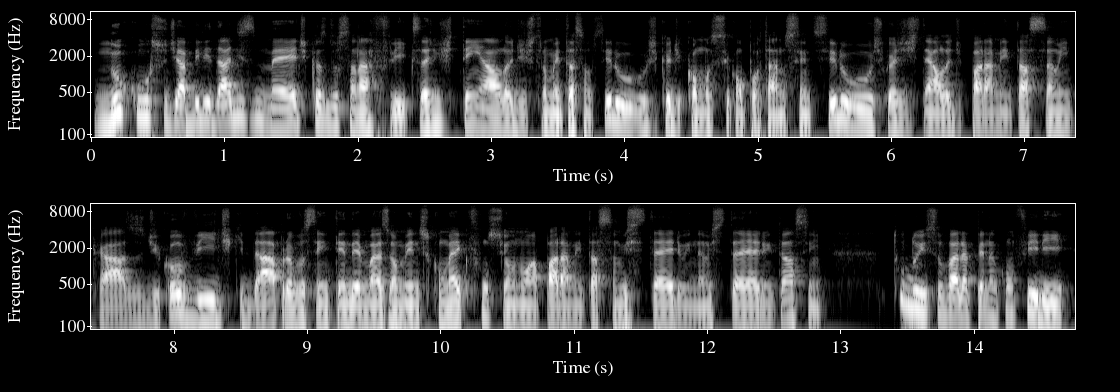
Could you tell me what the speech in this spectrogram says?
No curso de habilidades médicas do Sanaflix, a gente tem aula de instrumentação cirúrgica, de como se comportar no centro cirúrgico, a gente tem aula de paramentação em casos de Covid, que dá para você entender mais ou menos como é que funciona uma paramentação estéreo e não estéreo. Então, assim, tudo isso vale a pena conferir.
